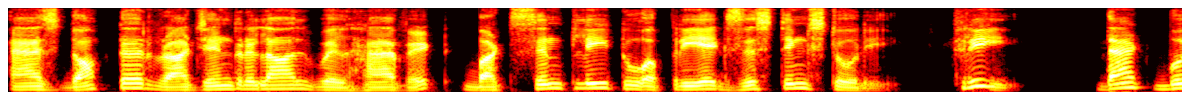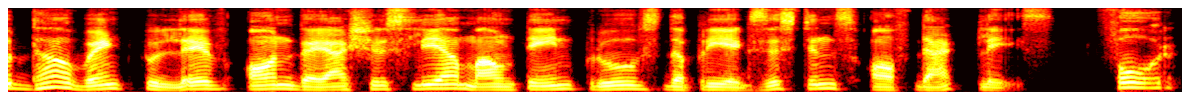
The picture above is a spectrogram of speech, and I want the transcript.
as Dr. Rajendralal will have it but simply to a pre-existing story. 3. That Buddha went to live on Gayashisliya mountain proves the pre-existence of that place. 4.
